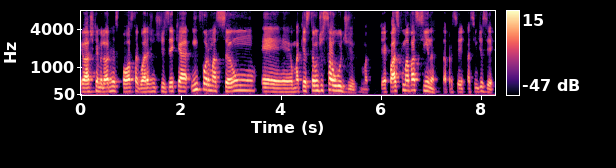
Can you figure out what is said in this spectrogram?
eu acho que a melhor resposta agora é a gente dizer que a informação é uma questão de saúde, uma, é quase que uma vacina, dá para assim dizer.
